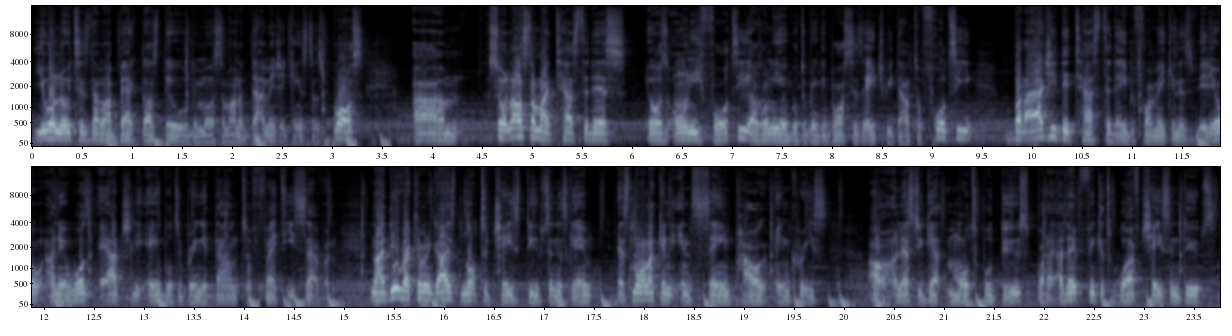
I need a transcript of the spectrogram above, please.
you will notice that my Baek does do the most amount of damage against this boss um, so last time I tested this, it was only 40. I was only able to bring the boss's HP down to 40. But I actually did test today before making this video and it was actually able to bring it down to 37. Now I do recommend guys not to chase dupes in this game. It's not like an insane power increase uh, unless you get multiple dupes. But I, I don't think it's worth chasing dupes.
